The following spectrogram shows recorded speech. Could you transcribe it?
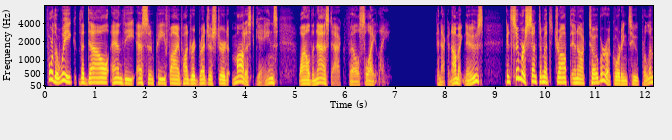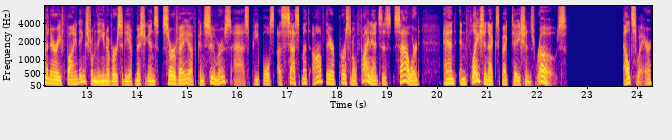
For the week, the Dow and the S&P 500 registered modest gains, while the Nasdaq fell slightly. In economic news, consumer sentiment dropped in October according to preliminary findings from the University of Michigan's survey of consumers as people's assessment of their personal finances soured and inflation expectations rose. Elsewhere,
